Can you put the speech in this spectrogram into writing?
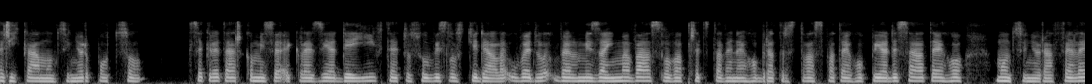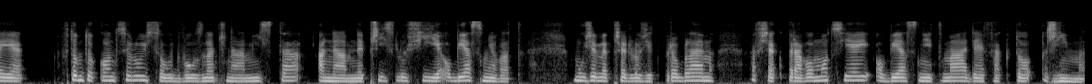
říká monsignor Pozzo. Sekretář komise Ecclesia Dei v této souvislosti dále uvedl velmi zajímavá slova představeného bratrstva svatého 50. monsignora Feleje. V tomto koncilu jsou dvouznačná místa a nám nepřísluší je objasňovat. Můžeme předložit problém, avšak pravomoc jej objasnit má de facto Řím.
